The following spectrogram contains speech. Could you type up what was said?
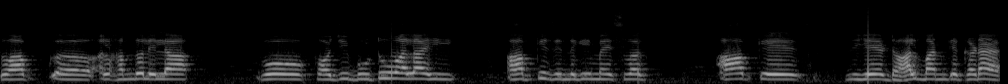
तो आप अल्हम्दुलिल्लाह, वो फ़ौजी बूटों वाला ही आपकी ज़िंदगी में इस वक्त आपके लिए ढाल बन के खड़ा है।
